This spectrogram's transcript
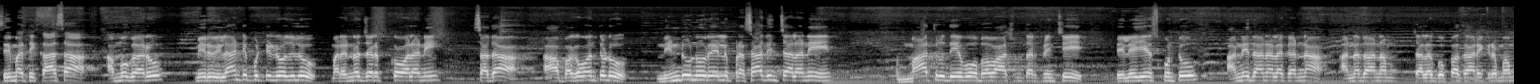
శ్రీమతి కాసా అమ్మగారు మీరు ఇలాంటి పుట్టినరోజులు మరెన్నో జరుపుకోవాలని సదా ఆ భగవంతుడు నిండు నూరేళ్ళు ప్రసాదించాలని మాతృదేవోభవ ఆశ్రమం తరఫు నుంచి తెలియజేసుకుంటూ అన్ని దానాల కన్నా అన్నదానం చాలా గొప్ప కార్యక్రమం.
